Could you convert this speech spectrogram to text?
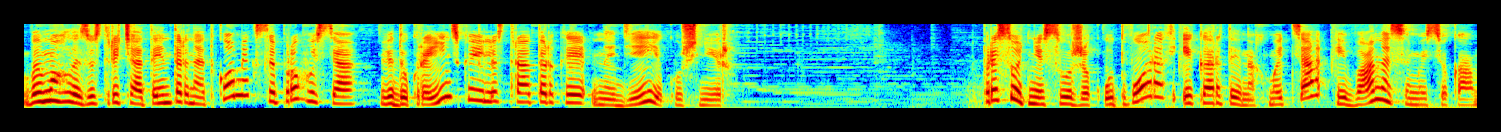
Ви могли зустрічати інтернет-комікси про гуся від української ілюстраторки Надії Кушнір. Присутній суржик у творах і картинах митця Івана Семисюка.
